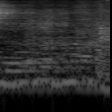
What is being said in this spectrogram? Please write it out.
Sweet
